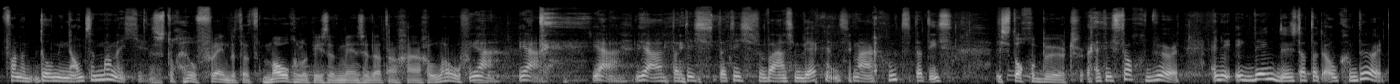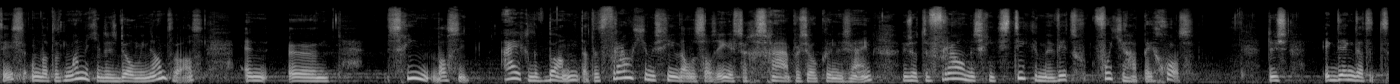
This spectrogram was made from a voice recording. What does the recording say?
van het dominante mannetje. Het is toch heel vreemd dat het mogelijk is dat mensen dat dan gaan geloven. Ja, ja, ja, ja dat, is, dat is verbazingwekkend. Maar goed, dat is, Is toch gebeurd. het is toch gebeurd. En ik- ik denk dus dat dat ook gebeurd is, omdat het mannetje dus dominant was. En eh, misschien was hij eigenlijk bang dat het vrouwtje misschien wel eens als eerste geschapen zou kunnen zijn. Dus dat de vrouw misschien stiekem een wit voetje had bij God. Dus ik denk dat het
